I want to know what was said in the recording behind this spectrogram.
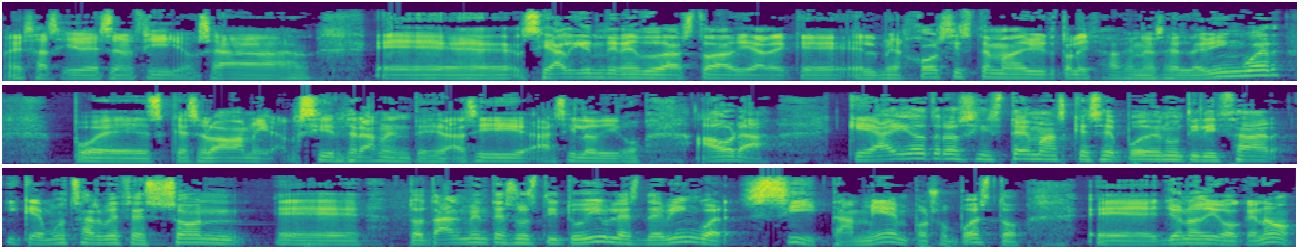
Es así de sencillo. O sea, eh, si alguien tiene dudas todavía de que el mejor sistema de virtualización es el de Bingware, pues que se lo haga mirar, sinceramente, así, así lo digo. Ahora, que hay otros sistemas que se pueden utilizar y que muchas veces son eh, totalmente sustituibles de Bingware, sí, también, por supuesto. Eh, yo no digo que no.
